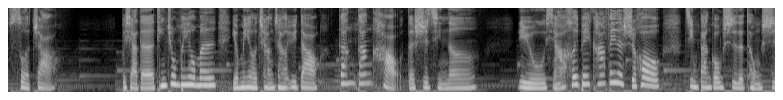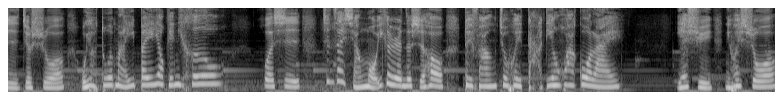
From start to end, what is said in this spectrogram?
塑造。不晓得听众朋友们有没有常常遇到刚刚好的事情呢？例如，想要喝一杯咖啡的时候，进办公室的同事就说：“我有多买一杯要给你喝哦。”或是正在想某一个人的时候，对方就会打电话过来。也许你会说，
